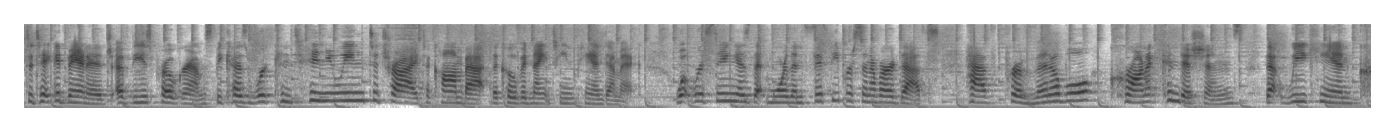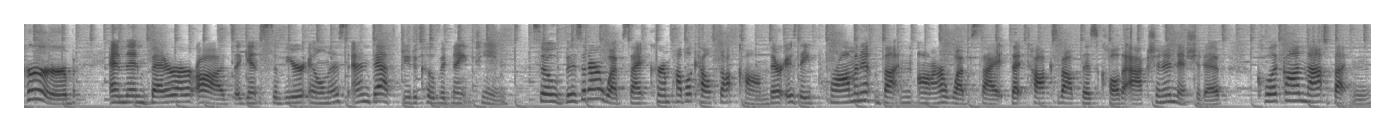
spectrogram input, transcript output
to take advantage of these programs because we're continuing to try to combat the COVID-19 pandemic. What we're seeing is that more than 50% of our deaths have preventable chronic conditions that we can curb and then better our odds against severe illness and death due to COVID-19. So visit our website, kernpublichealth.com. There is a prominent button on our website that talks about this call to action initiative. Click on that button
